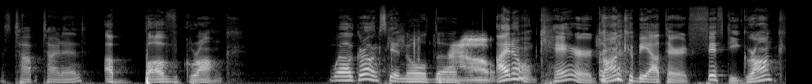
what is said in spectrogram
It's top tight end. above Gronk. Well, Gronk's getting old though. Wow. I don't care. Gronk could be out there at 50. Gronk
